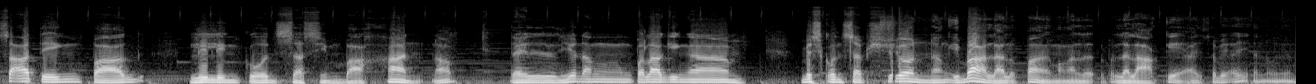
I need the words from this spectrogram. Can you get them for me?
sa ating paglilingkod sa simbahan, no? Dahil yun ang palaging ah, misconception ng iba, lalo pa mga la- lalaki. Ay sabi, ay ano yun?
